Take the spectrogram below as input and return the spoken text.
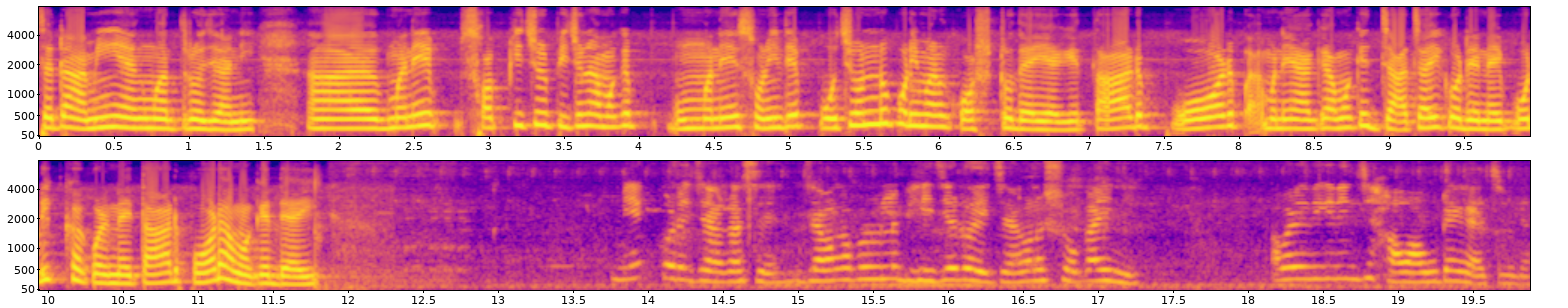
সেটা আমি একমাত্র জানি। মানে সব কিছুর পিছনে আমাকে মানে শনিদেব প্রচণ্ড পরিমাণ কষ্ট দেয় আগে। তারপর মানে আগে আমাকে যাচাই করে নেয়, পরীক্ষা করে নেয়, তারপর আমাকে দেয়। মেঘ করেছে আকাশে জামা কাপড়গুলো ভিজে রয়েছে এখনও শোকায়নি। আবার এদিকে দেখছি হাওয়া উঠে গেছে ওটা।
